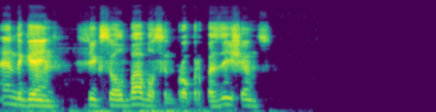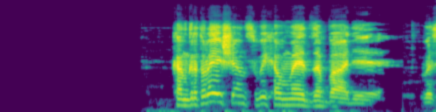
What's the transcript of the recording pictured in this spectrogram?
And again, fix all bubbles in proper positions. Congratulations, we have made the body with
